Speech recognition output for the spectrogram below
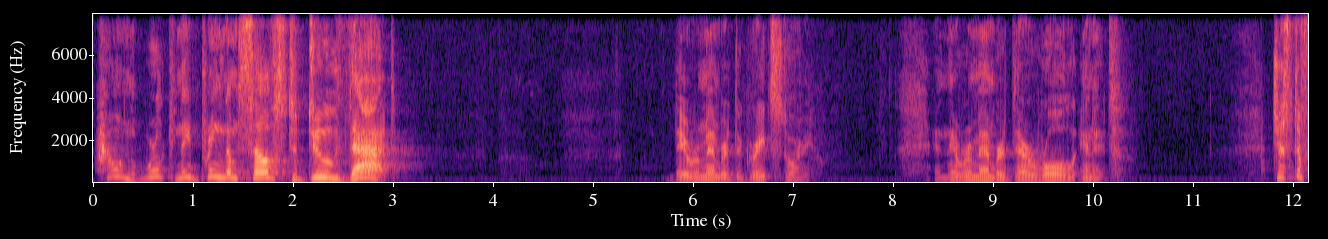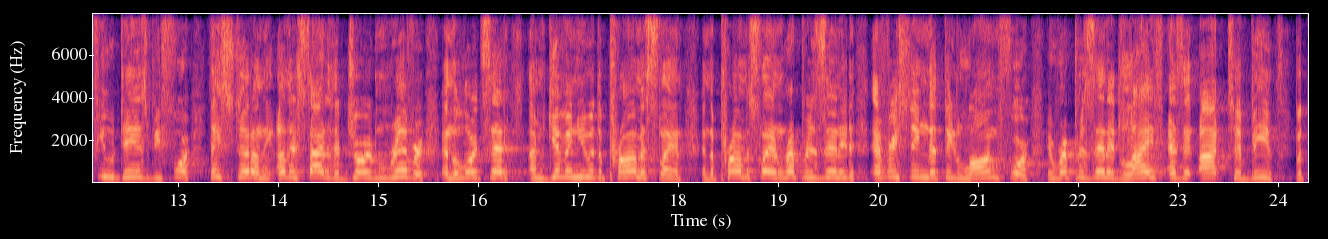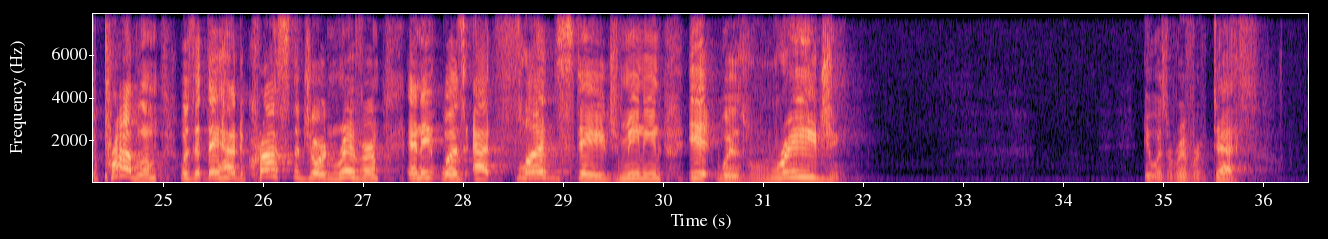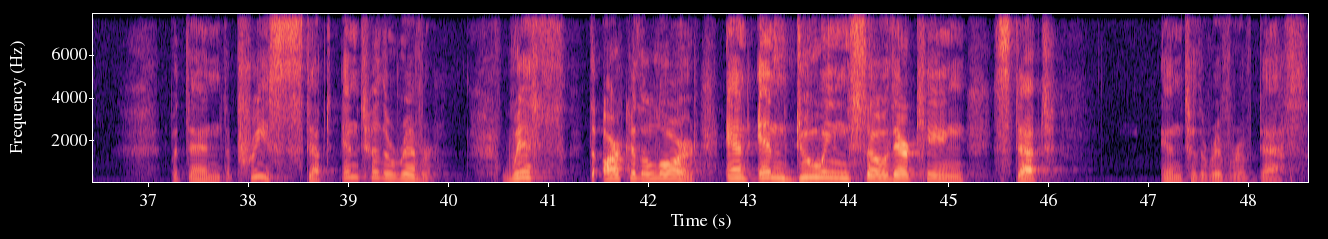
How in the world can they bring themselves to do that? They remembered the great story, and they remembered their role in it. Just a few days before, they stood on the other side of the Jordan River, and the Lord said, I'm giving you the promised land. And the promised land represented everything that they longed for. It represented life as it ought to be. But the problem was that they had to cross the Jordan River, and it was at flood stage, meaning it was raging. It was a river of death. But then the priests stepped into the river with the ark of the Lord. And in doing so, their king stepped into the river of death.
